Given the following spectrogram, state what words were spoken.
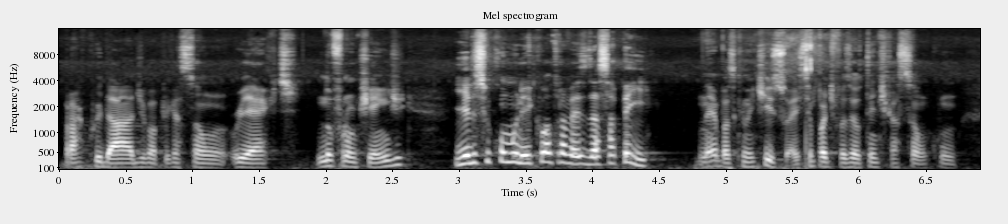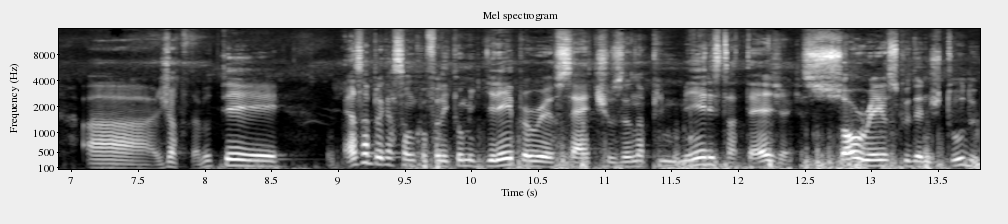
para cuidar de uma aplicação React no front-end. E eles se comunicam através dessa API, né, basicamente isso. Aí você pode fazer autenticação com a JWT. Essa aplicação que eu falei que eu migrei para o Rails 7 usando a primeira estratégia, que é só o Rails cuidando de tudo,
